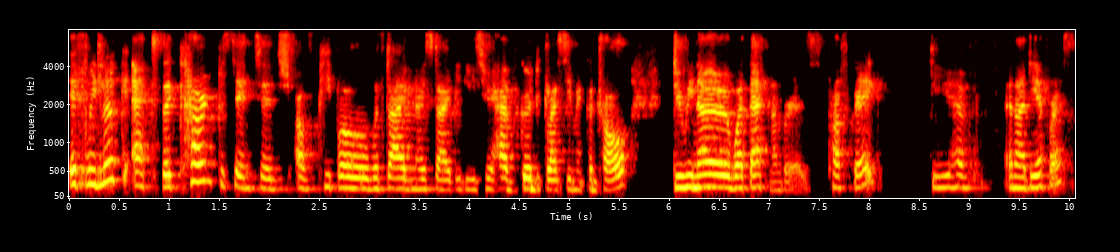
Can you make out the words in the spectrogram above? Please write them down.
if we look at the current percentage of people with diagnosed diabetes who have good glycemic control do we know what that number is? Prof. Gregg, do you have an idea for us?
